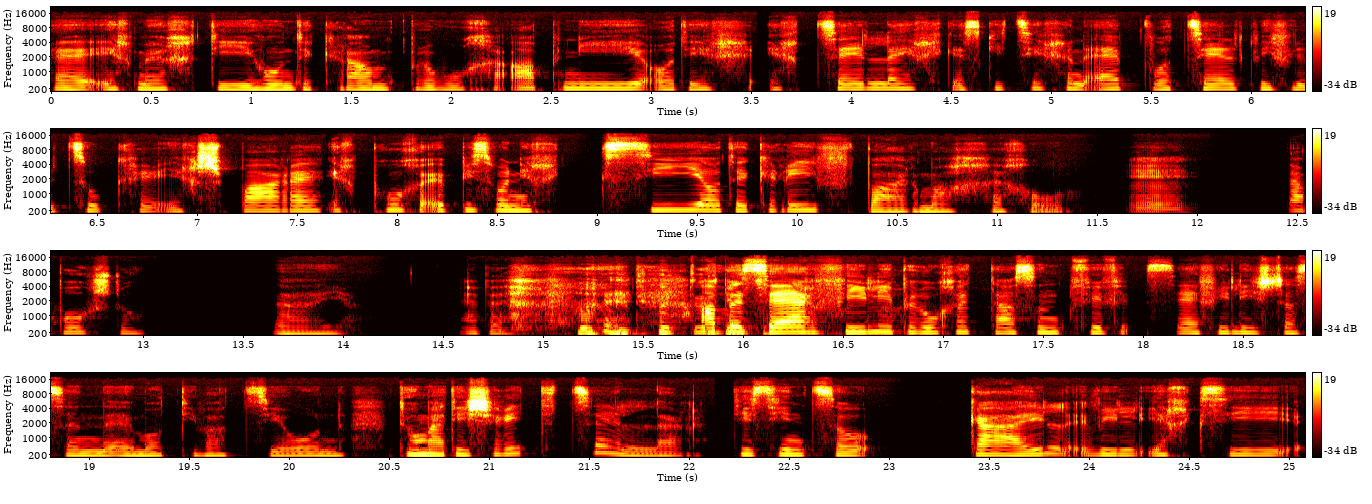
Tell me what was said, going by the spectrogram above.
äh, ich möchte 100 Gramm pro Woche abnehmen oder ich, ich zähle, ich, es gibt sicher eine App, die zählt, wie viel Zucker ich spare. Ich brauche etwas, das ich gesehen oder greifbar machen kann. Mhm. Das brauchst du. Nein. Eben. Aber sehr viele brauchen das und für sehr viele ist das eine Motivation. Darum auch die Schrittzähler, die sind so geil, weil ich sehe,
